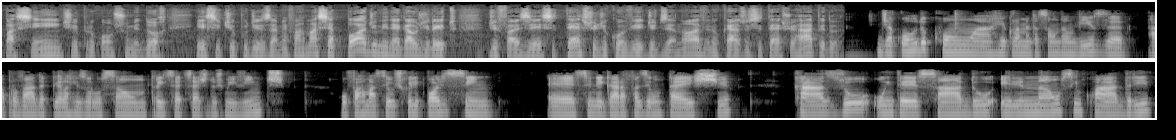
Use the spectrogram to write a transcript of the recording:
paciente, para o consumidor, esse tipo de exame. A farmácia pode me negar o direito de fazer esse teste de Covid-19, no caso, esse teste rápido? De acordo com a regulamentação da Anvisa, aprovada pela Resolução 377 de 2020, o farmacêutico ele pode sim é, se negar a fazer um teste caso o interessado ele não se enquadre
